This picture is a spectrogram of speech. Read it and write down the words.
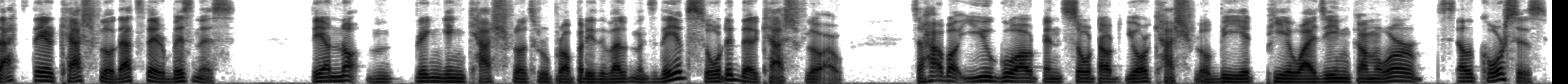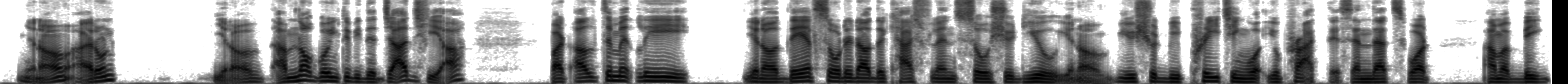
that's their cash flow. That's their business. They are not bringing cash flow through property developments. They have sorted their cash flow out. So how about you go out and sort out your cash flow, be it PAYG income or sell courses? You know, I don't, you know, I'm not going to be the judge here, But ultimately, you know, they have sorted out the cash flow and so should you. You know, you should be preaching what you practice. And that's what I'm a big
